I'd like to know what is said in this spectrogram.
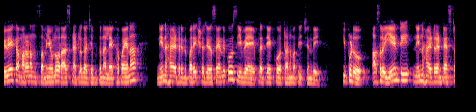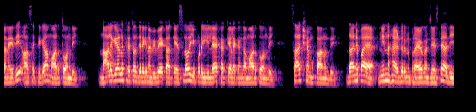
వివేక మరణం సమయంలో రాసినట్లుగా చెబుతున్న లేఖపైన నిన్ హైడ్రేన్ పరీక్ష చేసేందుకు సిబిఐ ప్రత్యేక కోర్టు అనుమతి ఇచ్చింది. ఇప్పుడు అసలు ఏంటి నిన్ హైడ్రేన్ టెస్ట్ అనేది ఆసక్తిగా మారుతోంది. నాలుగేళ్ళ క్రితం జరిగిన వివేక కేసులో ఇప్పుడు ఈ లేఖ కీలకంగా మారుతోంది. సాక్ష్యం కానుంది. దానిపై నిన్న హైడ్రిన్ ప్రయోగం చేస్తే అది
